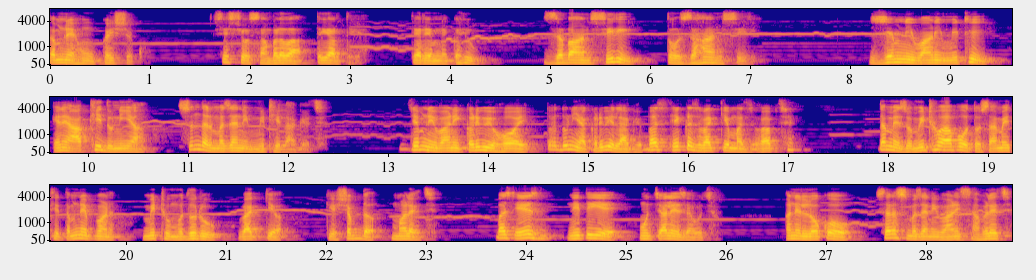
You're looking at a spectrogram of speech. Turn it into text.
તમને હું કહી શકું. શિષ્યો સાંભળવા તૈયાર થયા. ત્યારે એમને કહ્યું, જબાન સીરી તો જહાન સીરી. જેમની વાણી મીઠી, એને આખી દુનિયા સુંદર મજાની મીઠી લાગે છે. જેમની વાણી કડવી હોય તો દુનિયા કડવી લાગે. બસ એક જ વાક્યમાં જવાબ છે. તમે જો મીઠું આપો તો સામેથી તમને પણ મીઠું મધુરું વાક્ય કે શબ્દ મળે છે. બસ એ જ નીતિએ હું ચાલે જાઉં છું. અને લોકો સરસ મજાની વાણી સાંભળે છે.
